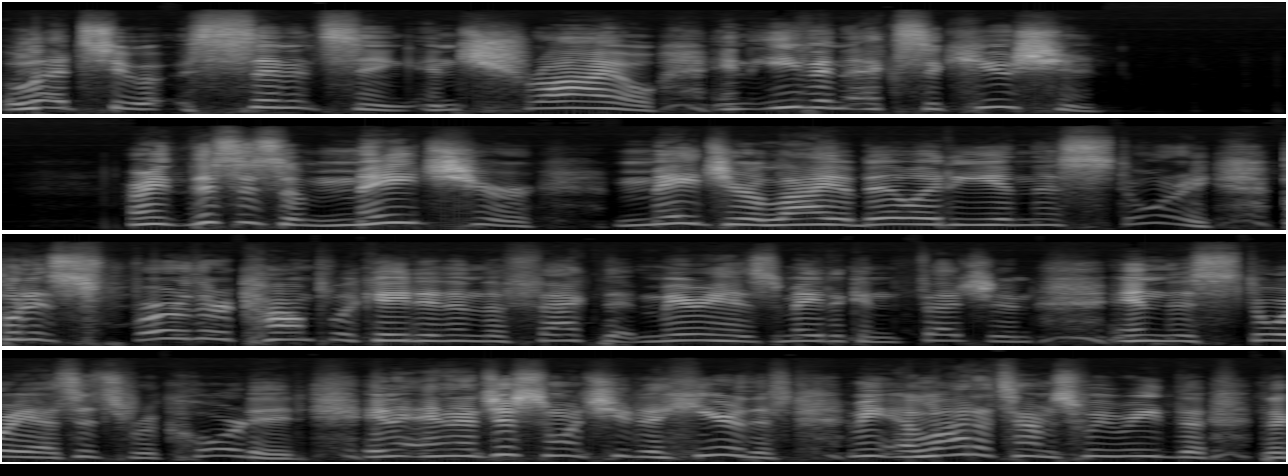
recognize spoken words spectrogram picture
led to sentencing and trial and even execution. Right, this is a major, major liability in this story. But it's further complicated in the fact that Mary has made a confession in this story as it's recorded. And, and I just want you to hear this. I mean, a lot of times we read the, the,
